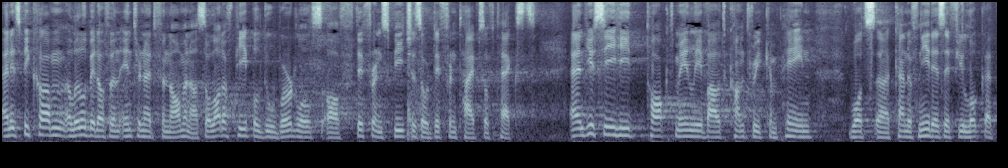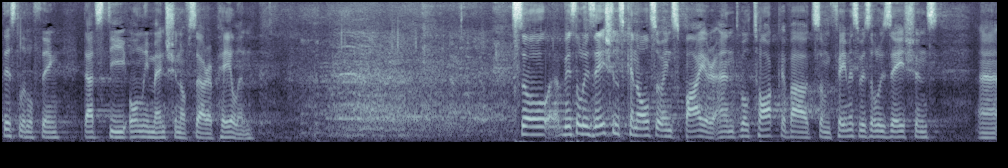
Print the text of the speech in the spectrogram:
And it's become a little bit of an internet phenomenon. So a lot of people do wordles of different speeches or different types of texts. And you see he talked mainly about country campaign. What's uh, kind of neat is if you look at this little thing, that's the only mention of Sarah Palin. so visualizations can also inspire, and we'll talk about some famous visualizations uh,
